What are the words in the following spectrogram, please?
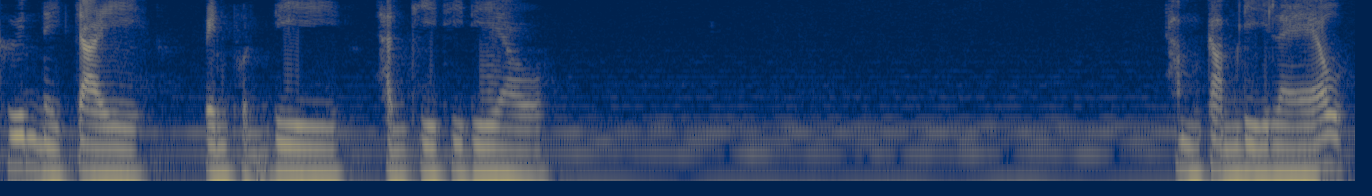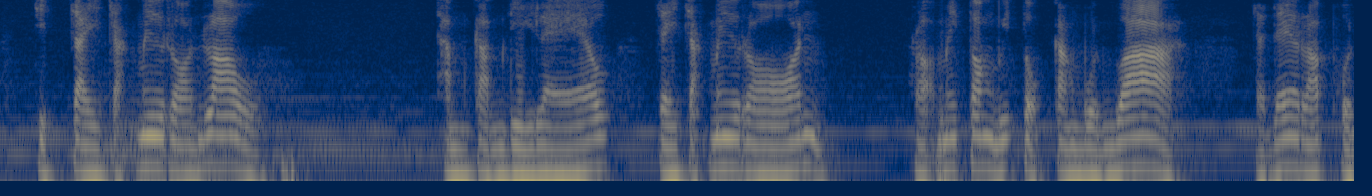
ขึ้นในใจ เป็นผลดีทันทีทีเดียวทำกรรมดีแล้ว จิตใจจักไม่ร้อนเล่าทำกรรมดีแล้ว ใจจักไม่ร้อน เพราะไม่ต้องวิตกกังวลว่า จะได้รับผล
